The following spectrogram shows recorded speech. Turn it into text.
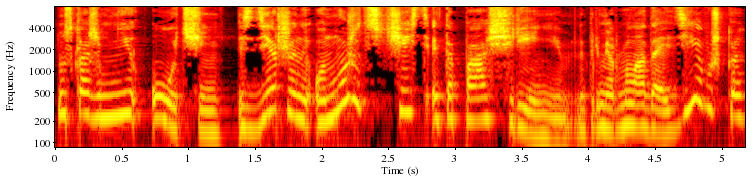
ну, скажем, не очень сдержанный, он может счесть это поощрением. Например, молодая девушка,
